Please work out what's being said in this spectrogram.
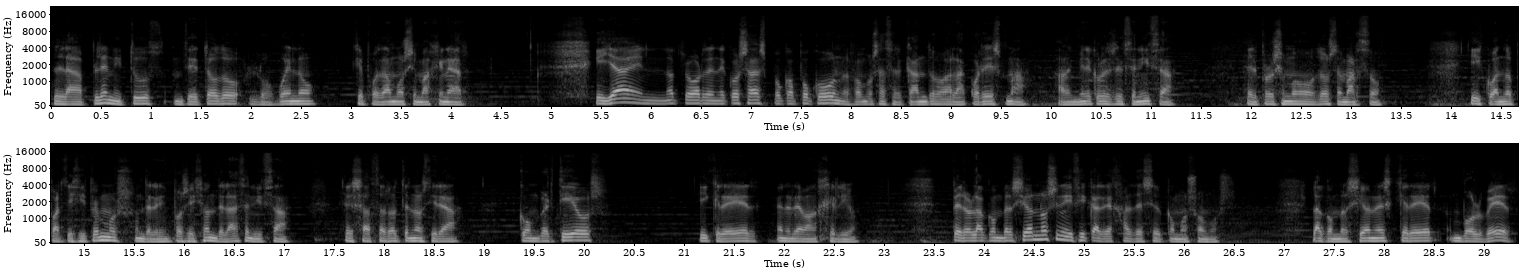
la plenitud de todo lo bueno que podamos imaginar. Y ya en otro orden de cosas, poco a poco nos vamos acercando a la cuaresma, al miércoles de ceniza, el próximo 2 de marzo y cuando participemos de la imposición de la ceniza, el sacerdote nos dirá, convertíos y creer en el Evangelio. Pero la conversión no significa dejar de ser como somos. La conversión es querer volver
